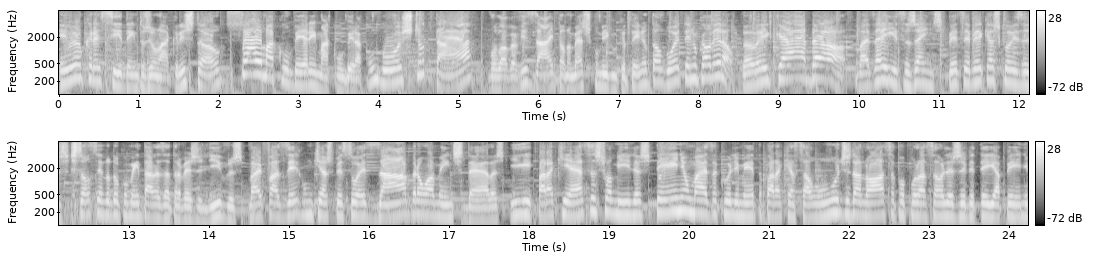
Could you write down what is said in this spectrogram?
Eu, eu cresci dentro de um lar cristão, sou macumbeira e macumbeira com gosto, tá? Vou logo avisar, então não mexe comigo que eu tenho tambor e tenho caldeirão. Tô brincando! Mas é isso, gente. Perceber que as coisas estão sendo documentadas através de livros vai fazer com que as pessoas abram a mente delas e para que essas famílias tenham mais acolhimento para que a saúde da nossa população LGBTIAPN+,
